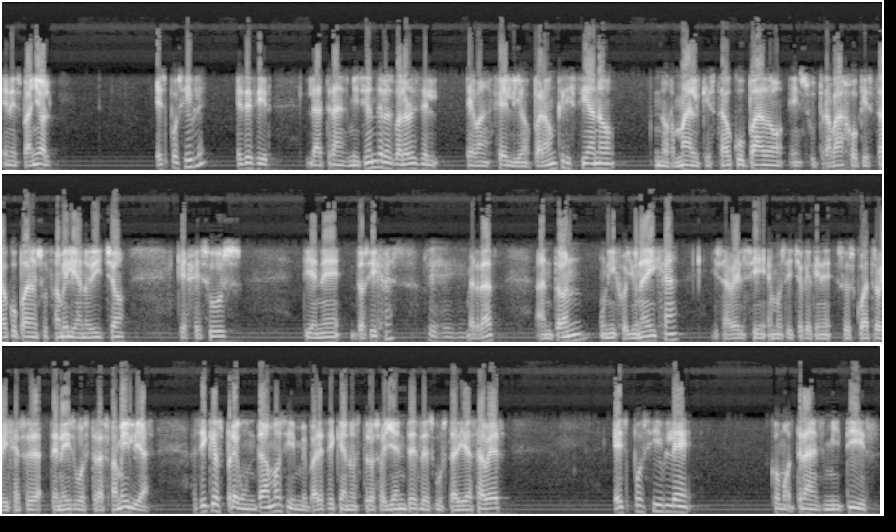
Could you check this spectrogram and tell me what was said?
en español, ¿es posible? Es decir, la transmisión de los valores del Evangelio para un cristiano normal que está ocupado en su trabajo, que está ocupado en su familia, no he dicho que Jesús tiene dos hijas, ¿verdad? Antón, un hijo y una hija. Isabel, sí, hemos dicho que tiene sus cuatro hijas. tenéis vuestras familias. Así que os preguntamos, y me parece que a nuestros oyentes les gustaría saber, ¿es posible como transmitir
